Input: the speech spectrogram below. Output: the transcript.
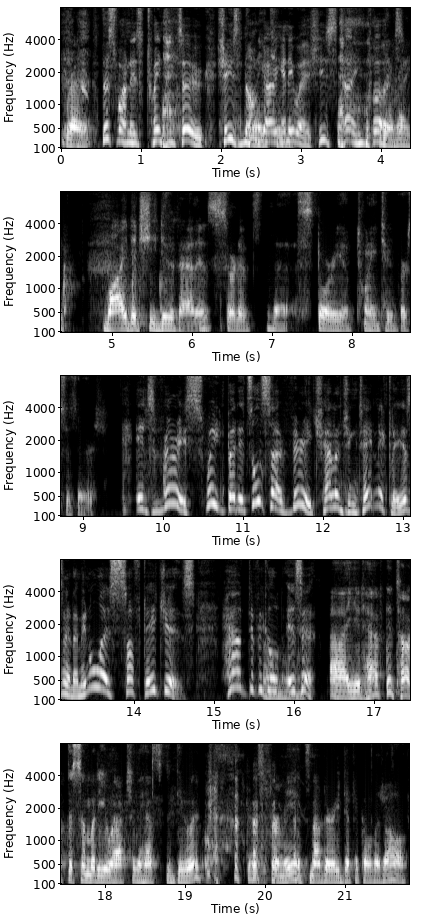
Right. this one is 22. She's not 22. going anywhere. She's staying put. yeah, right. Why did she do that is sort of the story of 22 versus Earth. It's very sweet, but it's also very challenging technically, isn't it? I mean, all those soft edges. How difficult oh, is it? Uh, you'd have to talk to somebody who actually has to do it, because for me, it's not very difficult at all.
